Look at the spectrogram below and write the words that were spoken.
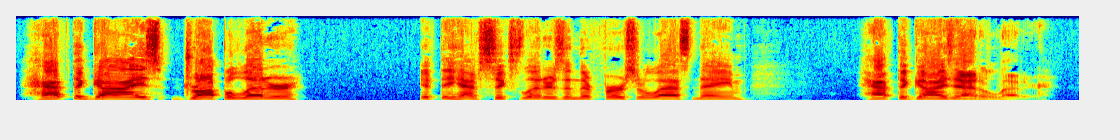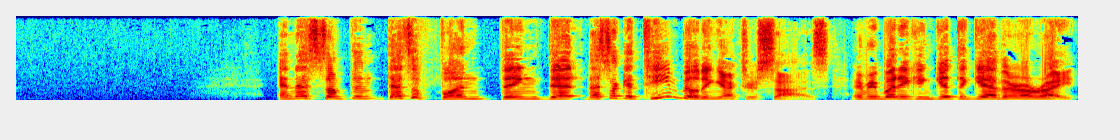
Half the guys drop a letter if they have six letters in their first or last name. Half the guys add a letter. And that's something, that's a fun thing that, that's like a team building exercise. Everybody can get together. All right.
